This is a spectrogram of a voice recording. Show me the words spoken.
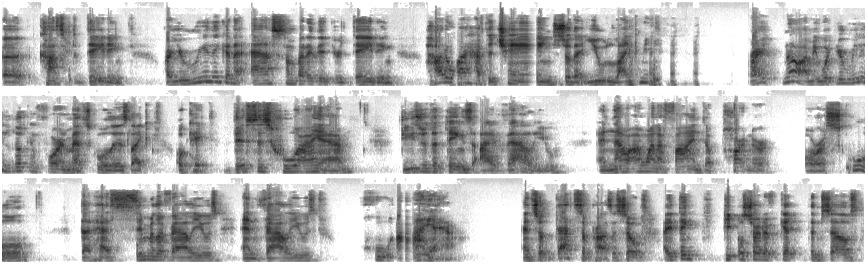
a concept of dating. Are you really going to ask somebody that you're dating, how do I have to change so that you like me? right? No, I mean, what you're really looking for in med school is like, okay, this is who I am. These are the things I value. And now I want to find a partner or a school that has similar values and values who I am. And so that's the process. So I think people sort of get themselves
